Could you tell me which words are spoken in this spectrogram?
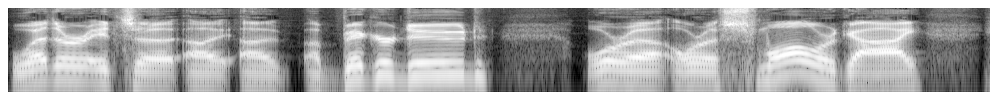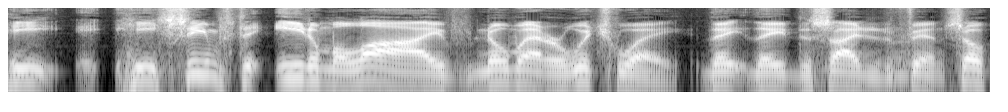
whether it's a, a, a bigger dude or a or a smaller guy, he he seems to eat them alive no matter which way they they decide to defend. So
